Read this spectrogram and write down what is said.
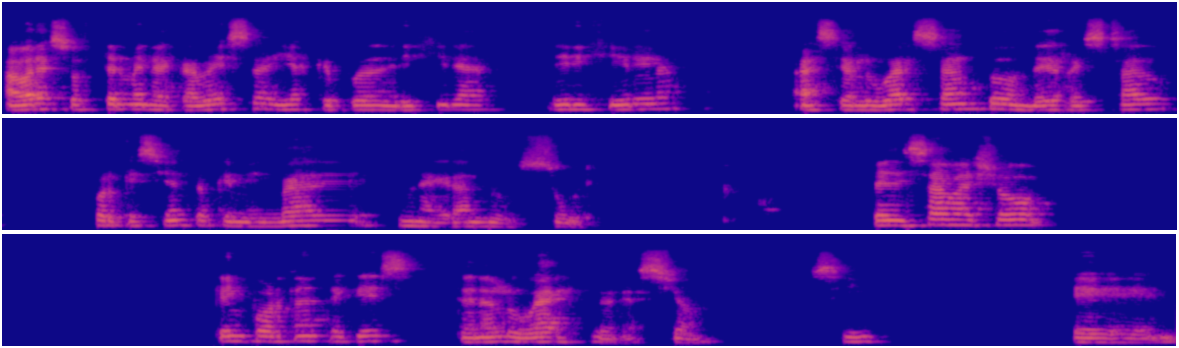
ahora sosténme la cabeza y haz que pueda dirigirla hacia el lugar santo donde he rezado, porque siento que me invade una gran dulzura. Pensaba yo qué importante que es tener lugares de oración, ¿sí? Eh,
